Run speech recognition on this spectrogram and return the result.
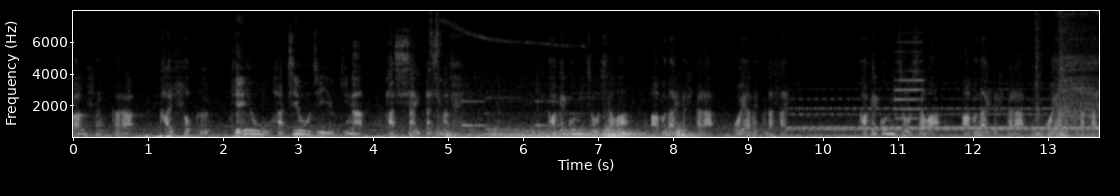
番線から快速京王八王子行きが発車いたします。駆け込み乗車は危ないですからおやめください。駆け込み乗車は危ないですからおやめください。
